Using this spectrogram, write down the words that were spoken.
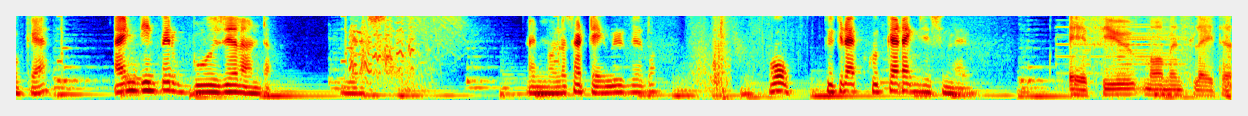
ఓకే అండ్ దీని పేరు బూజెల్ అంట. అండ్ మళ్ళీసారి టేల్ విప్ చేద్దాం. ఓ క్విక్ అటాక్ క్విక్ అటాక్ చేసింది. A few moments later.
